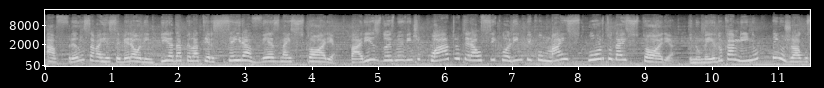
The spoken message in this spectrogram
a França vai receber a Olimpíada pela terceira vez na história. Paris 2024 terá o ciclo olímpico mais curto da história. E no meio do caminho, tem os Jogos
